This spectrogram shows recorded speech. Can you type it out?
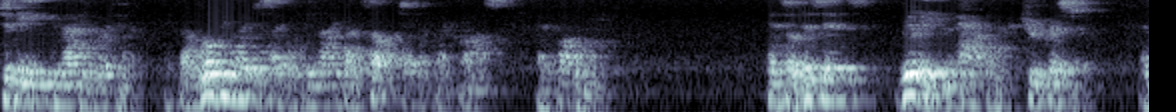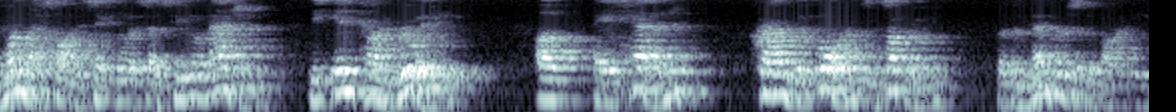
to be united with him. If thou wilt be my disciple, deny thyself, take up thy cross, and follow me. And so this is really the path of a true Christian. And one last thought, as St. Louis says, can you imagine the incongruity of a head crowned with thorns and suffering, but the members of the body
